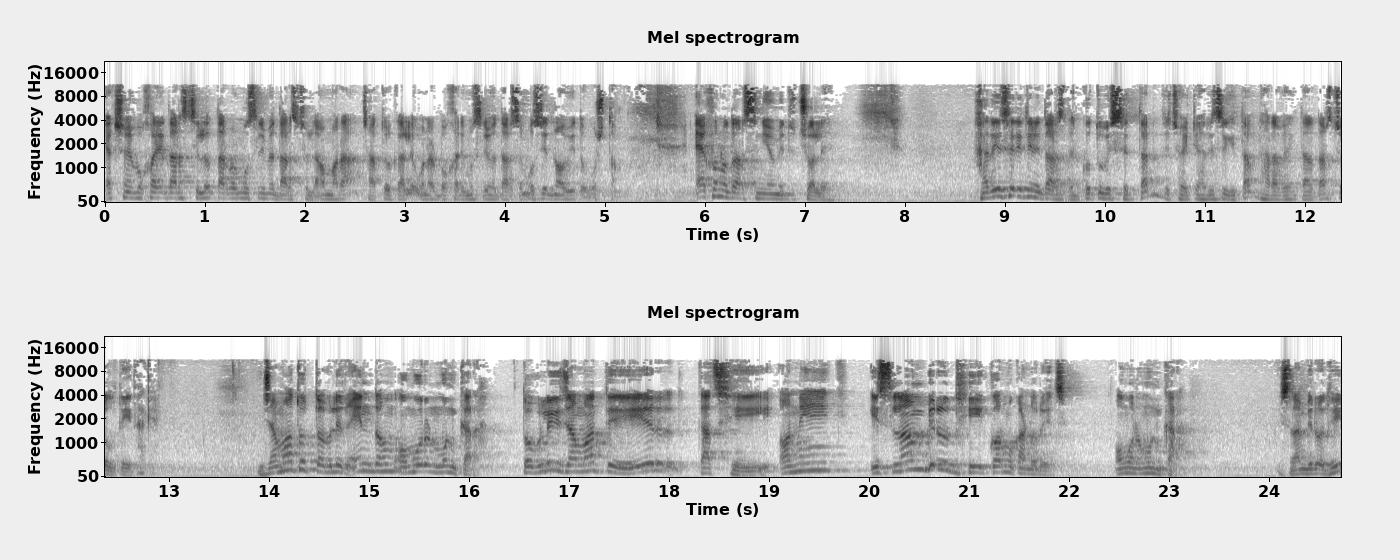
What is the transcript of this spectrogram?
একসময় বোখারি দার্স ছিল, তারপর মুসলিমের দার্স ছিল। আমরা ছাত্রকালে ওনার বোখারি মুসলিমের দার্সে মসজিদ নবীতে বসতাম। এখনও দার্স নিয়মিত চলে। হাদিসেরই তিনি দার্স দেন কুতুবি সিদ্দার যে ছয়টি হাদিসের কিতাব, ধারাবাহিক তার দার্স চলতেই থাকে। জামাত তবলিগ এন্দহম অমর মুনকারা। তবলিগ জামাতের কাছে অনেক ইসলাম বিরোধী কর্মকাণ্ড রয়েছে। অমর মুনকারা। ইসলাম বিরোধী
